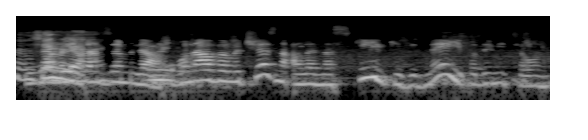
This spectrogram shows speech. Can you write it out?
Земля. земля. Вона величезна, але наскільки від неї, подивіться, он,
